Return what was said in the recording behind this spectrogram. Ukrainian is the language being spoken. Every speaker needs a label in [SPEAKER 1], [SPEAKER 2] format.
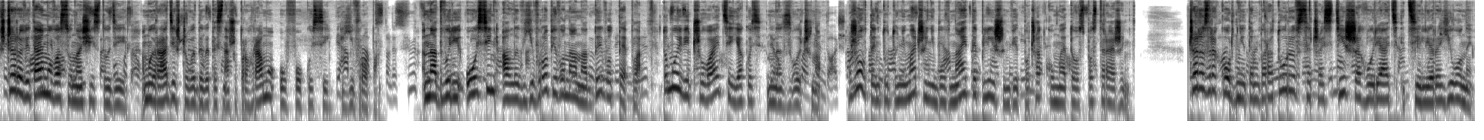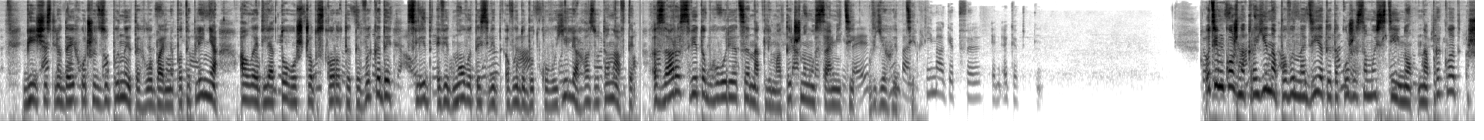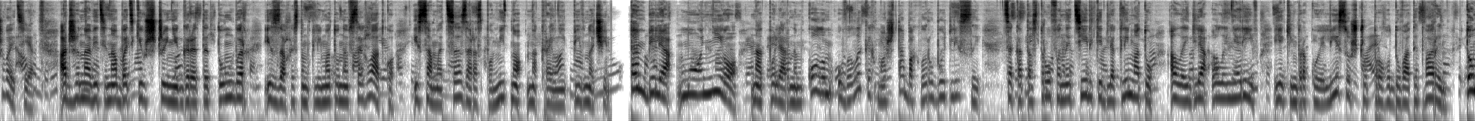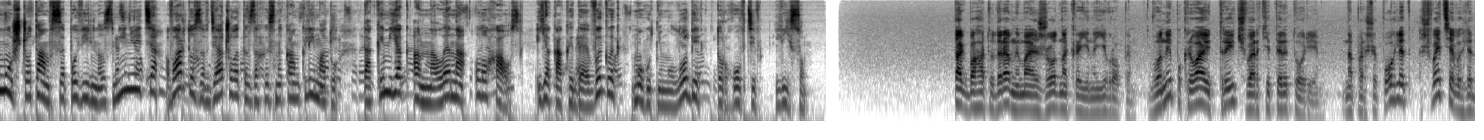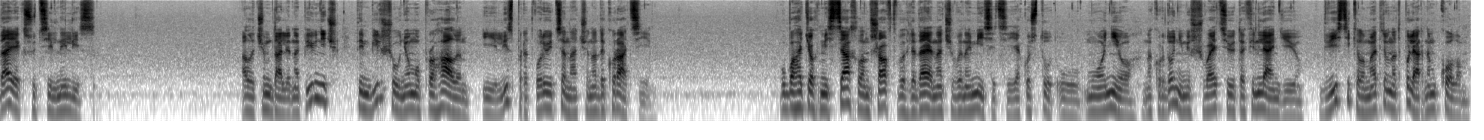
[SPEAKER 1] Щиро вітаємо вас у нашій студії. Ми раді, що ви дивитесь нашу програму у фокусі Європа. На дворі осінь, але в Європі вона на диво тепла, тому і відчувається якось незвично. Жовтень тут у Німеччині був найтеплішим від початку метеоспостережень. Через рекордні температури все частіше горять цілі регіони. Більшість людей хочуть зупинити глобальне потепління, але для того, щоб скоротити викиди, слід відмовитись від видобутку вугілля, газу та нафти. Зараз світ обговорює це на кліматичному саміті в Єгипті. Утім, кожна країна повинна діяти також і самостійно, наприклад, Швеція. Адже навіть на батьківщині Грети Тунберг із захистом клімату не все гладко, і саме це зараз помітно на крайній півночі. Там біля Моніо над полярним колом у великих масштабах вирубують ліси. Це катастрофа не тільки для клімату, але й для оленярів, яким бракує лісу, щоб прогодувати тварин. Тому що там все повільно змінюється, варто завдячувати захисникам клімату, таким як Анна Лена Лохаус, яка кидає виклик могутньому лобі торговців лісом.
[SPEAKER 2] Так багато дерев не має жодна країна Європи. Вони покривають три чверті території. На перший погляд, Швеція виглядає як суцільний ліс. Але чим далі на північ, тим більше у ньому прогалин, і ліс перетворюється наче на декорації. У багатьох місцях ландшафт виглядає, наче ви на місяці, якось тут, у Муоніо, на кордоні між Швецією та Фінляндією, 200 кілометрів над полярним колом.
